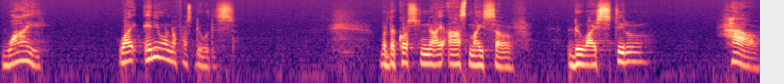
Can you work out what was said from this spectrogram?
Why? Why any one of us do this? But the question I ask myself do I still have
